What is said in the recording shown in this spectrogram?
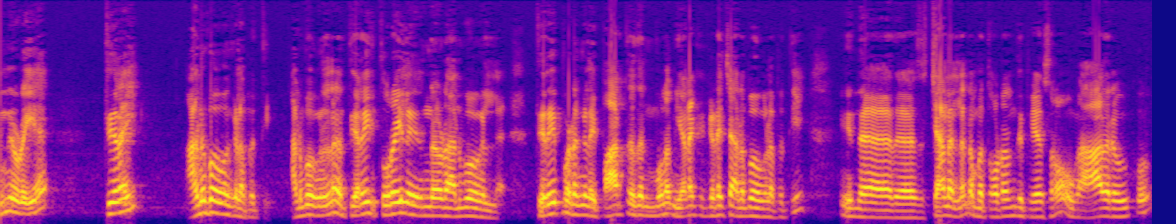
என்னுடைய திரை அனுபவங்களை பற்றி அனுபவங்கள்லாம் திரைத்துறையில் என்னோட அனுபவங்கள் இல்லை. திரைப்படங்களை பார்த்ததன் மூலம் எனக்கு கிடைச்ச அனுபவங்களை பற்றி இந்த சேனலில் நம்ம தொடர்ந்து பேசுகிறோம் உங்கள் ஆதரவுக்கும்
